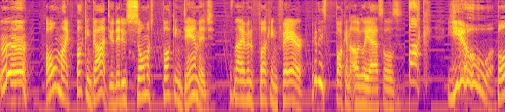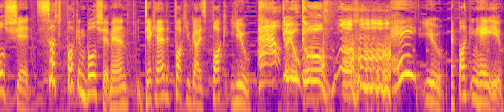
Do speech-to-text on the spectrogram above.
Uh, oh my fucking god, dude, they do so much fucking damage. It's not even fucking fair. Look at these fucking ugly assholes. Fuck you! Bullshit. Such fucking bullshit, man. You dickhead. Fuck you guys. Fuck you. How do you do? hate you. I fucking hate you.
